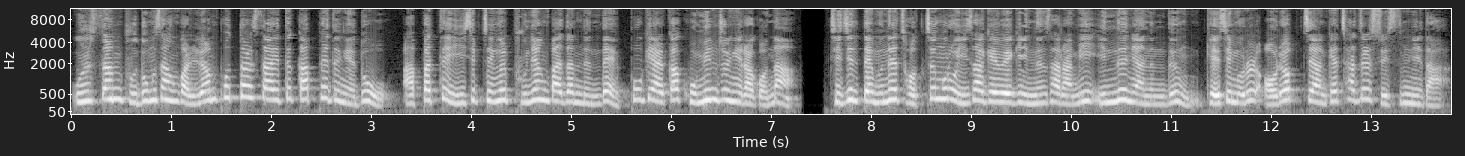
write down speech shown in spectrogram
울산 부동산 관련 포털 사이트 카페 등에도 아파트 20층을 분양받았는데 포기할까 고민 중이라거나 지진 때문에 저층으로 이사 계획이 있는 사람이 있느냐는 등 게시물을 어렵지 않게 찾을 수 있습니다.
